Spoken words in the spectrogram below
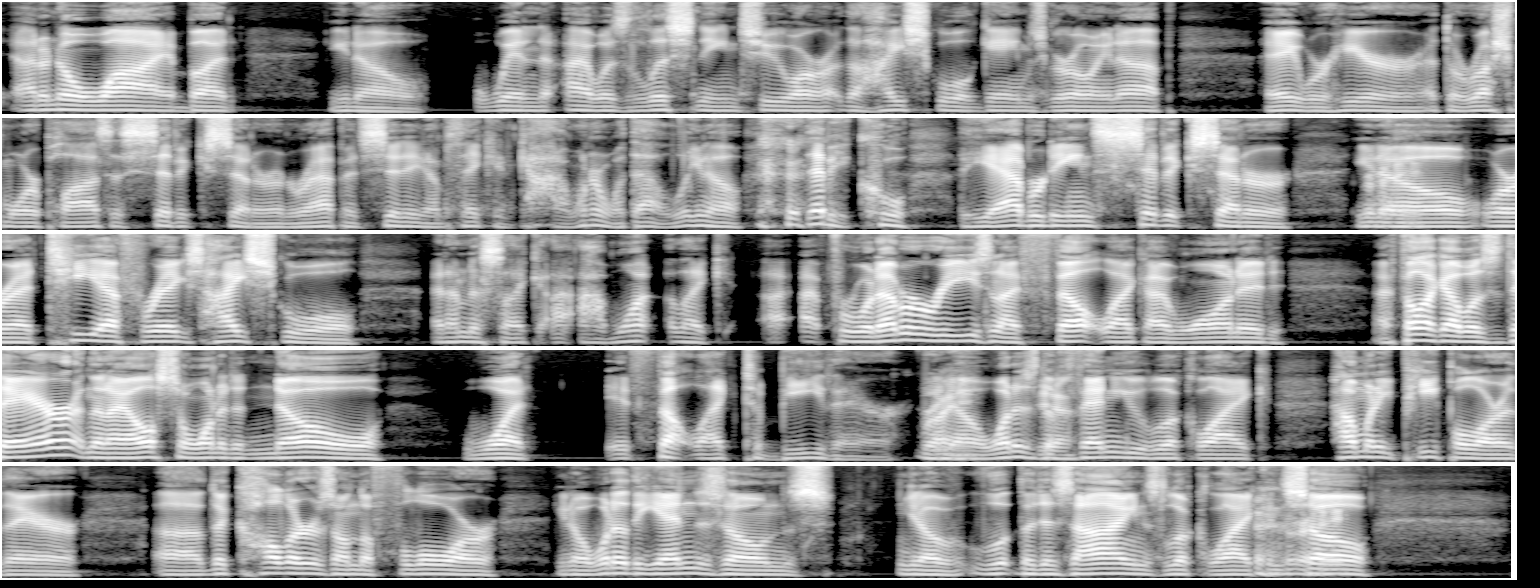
I don't know why, but you know, when I was listening to our the high school games growing up, hey, we're here at the Rushmore Plaza Civic Center in Rapid City. And I'm thinking, God, I wonder what that, you know, that'd be cool. The Aberdeen Civic Center, you right. know, or at TF Riggs High School. And I'm just like, I, I want, like, I, for whatever reason, I felt like I wanted, I felt like I was there. And then I also wanted to know what it felt like to be there. You know, what does the yeah. venue look like? How many people are there? Uh, the colors on the floor. You know, what are the end zones? You know, l- the designs look like, and right. so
